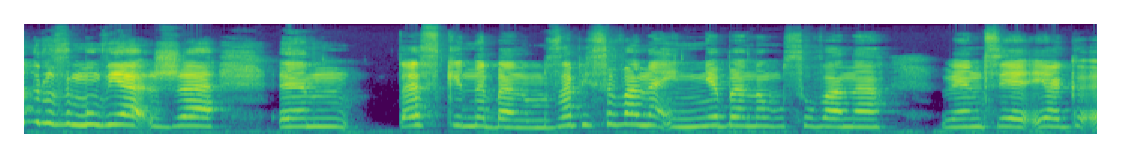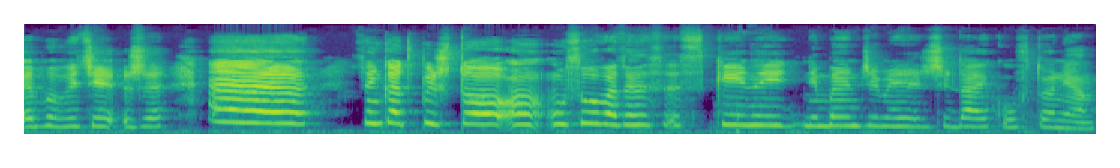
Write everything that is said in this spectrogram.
Od razu mówię, że ym, te skiny będą zapisywane i nie będą usuwane, więc jak y, powiecie, że eee, catfish to on usuwa te skiny i nie będzie mieć lajków, to nie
